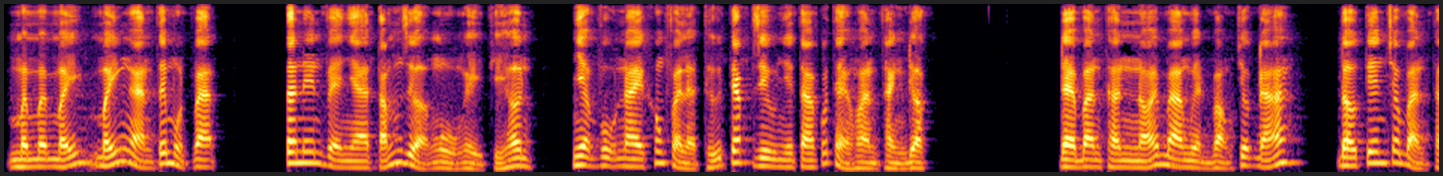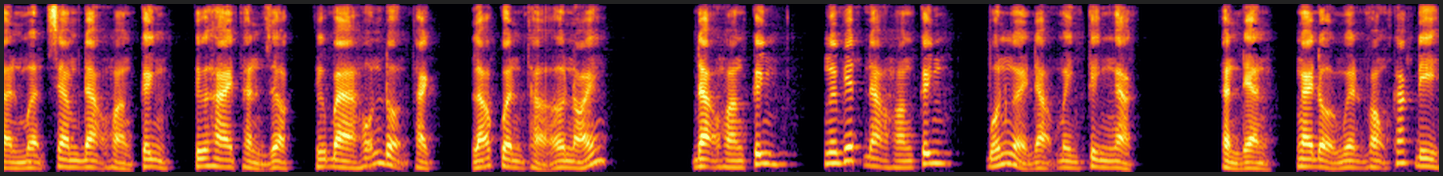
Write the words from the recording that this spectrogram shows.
Mấy, mấy, mấy, mấy ngàn tới một vạn. Ta nên về nhà tắm rửa ngủ nghỉ thì hơn. Nhiệm vụ này không phải là thứ tép diêu như ta có thể hoàn thành được. Để bản thân nói ba nguyện vọng trước đã. Đầu tiên cho bản thân mượn xem đạo hoàng kinh, thứ hai thần dược, thứ ba hỗn độn thạch. Lão quân thở ơ nói. Đạo hoàng kinh, ngươi biết đạo hoàng kinh, bốn người đạo minh kinh ngạc. Thần đèn, ngài đổi nguyện vọng khác đi,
